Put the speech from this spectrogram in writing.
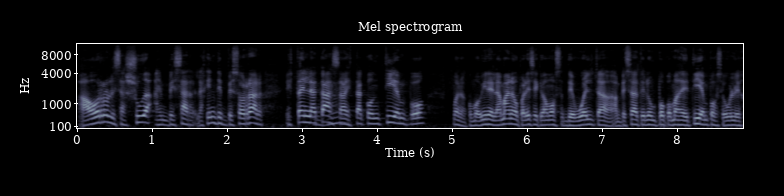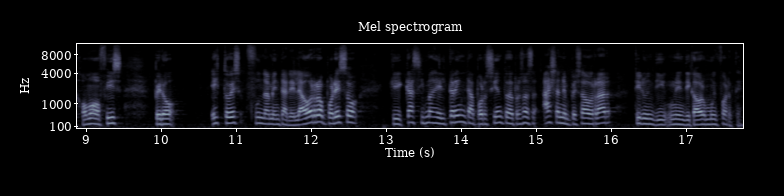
ahorro les ayuda a empezar. La gente empezó a ahorrar, está en la casa, está con tiempo. Bueno, como viene la mano, parece que vamos de vuelta a empezar a tener un poco más de tiempo, se vuelve el home office, pero esto es fundamental. El ahorro, por eso que casi más del 30% de personas hayan empezado a ahorrar, tiene un, di- un indicador muy fuerte.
